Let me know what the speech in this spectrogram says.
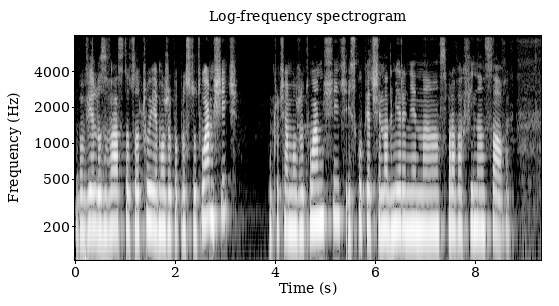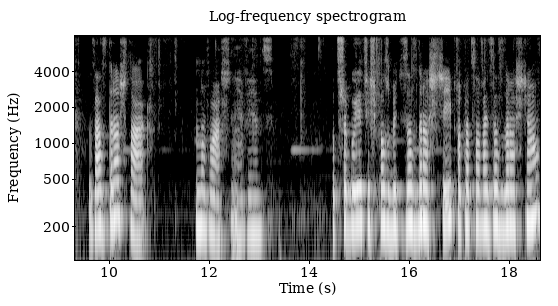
Bo wielu z Was to, co czuje, może po prostu tłamsić. Uczucia może tłamsić i skupiać się nadmiernie na sprawach finansowych. Zazdrość tak. No właśnie, więc potrzebujecie się pozbyć zazdrości, popracować z zazdrością.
